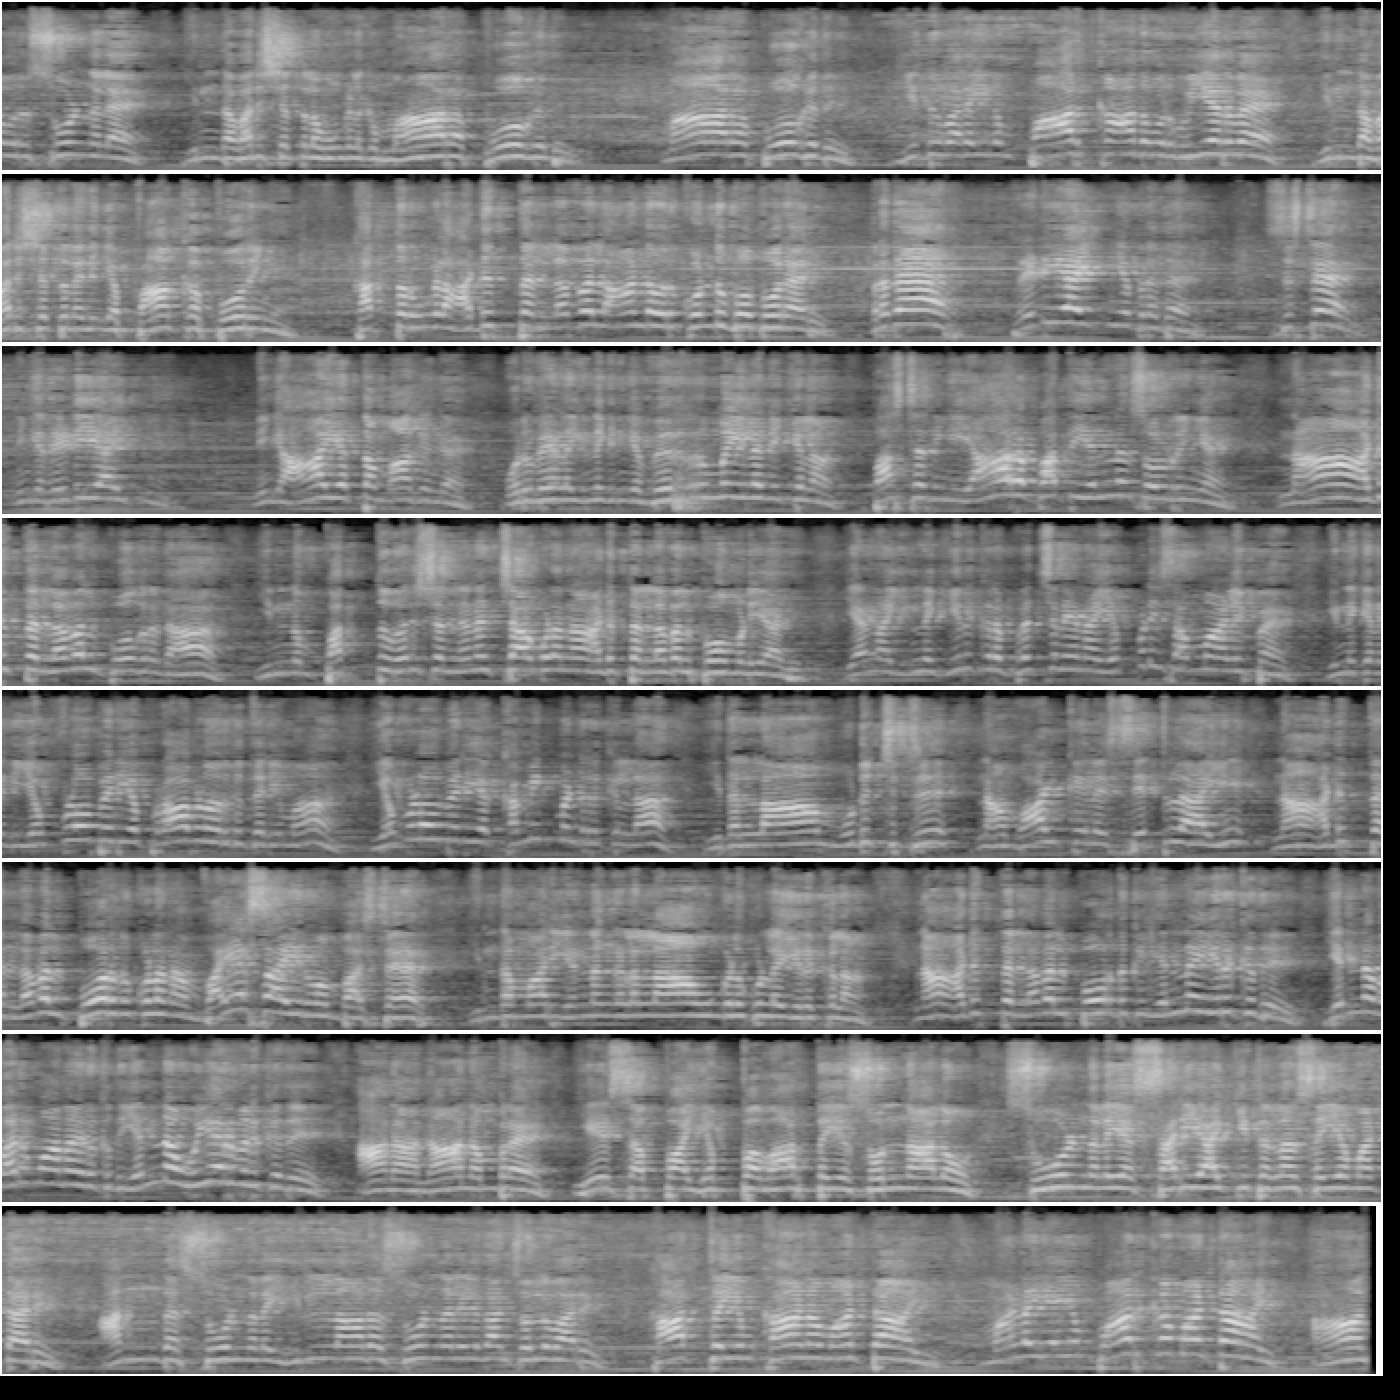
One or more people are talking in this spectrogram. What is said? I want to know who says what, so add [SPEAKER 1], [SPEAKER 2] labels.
[SPEAKER 1] ஒரு சூழ்நிலை இந்த வருஷத்துல உங்களுக்கு மாற போகுது. மாற போகுது. இதுவரையிலும் பார்க்காத ஒரு உயர்வை இந்த வருஷத்துல நீங்க பார்க்க போறீங்க. கத்தர் உங்களை அடுத்த லெவல் ஆண்டவர் கொண்டு போக போறாரு. பிரதர் ரெடி ஆயிட்டீங்க பிரதர் சிஸ்டர் நீங்க ரெடி ஆயிட்டீங்க. நீங்க ஆயத்தமாகுங்க ஒருவேளை இன்னைக்கு நீங்க வெறுமையில நிக்கலாம். பாஸ்டர் நீங்க யாரை பார்த்து என்ன சொல்றீங்க? நான் அடுத்த லெவல் போகிறதா? இன்னும் பத்து வருஷம் நினைச்சா கூட நான் அடுத்த லெவல் போக முடியாது. ஏன்னா இன்னைக்கு இருக்கிற பிரச்சனையை நான் எப்படி சமாளிப்பேன்? இன்னைக்கு எனக்கு எவ்வளோ பெரிய ப்ராப்ளம் இருக்கு தெரியுமா? எவ்வளோ பெரிய கமிட்மெண்ட் இருக்குல்ல? இதெல்லாம் முடிச்சுட்டு நான் வாழ்க்கையில செட்டில் ஆகி நான் அடுத்த லெவல் போறதுக்குள்ள நான் வயசாயிருவேன் பாஸ்டர். இந்த மாதிரி எண்ணங்கள் எல்லாம் உங்களுக்குள்ள இருக்கலாம். நான் அடுத்த லெவல் போறதுக்கு என்ன இருக்குது? என்ன வருமானம் இருக்குது? என்ன உயர்வு இருக்குது? ஆனா நான் நம்புறேன் ஏசப்பா எப்ப வார்த்தையை சொன்னாலும் சூழ்நிலைய சரியாக்கிட்டு எல்லாம் செய்ய மாட்டாரு. அந்த சூழ்நிலை இல்லாத சூழ்நிலையில தான் சொல்லுவாரு. காற்றையும் காண மாட்டாய் மழையையும் பார்க்க மாட்டாய். ஆ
